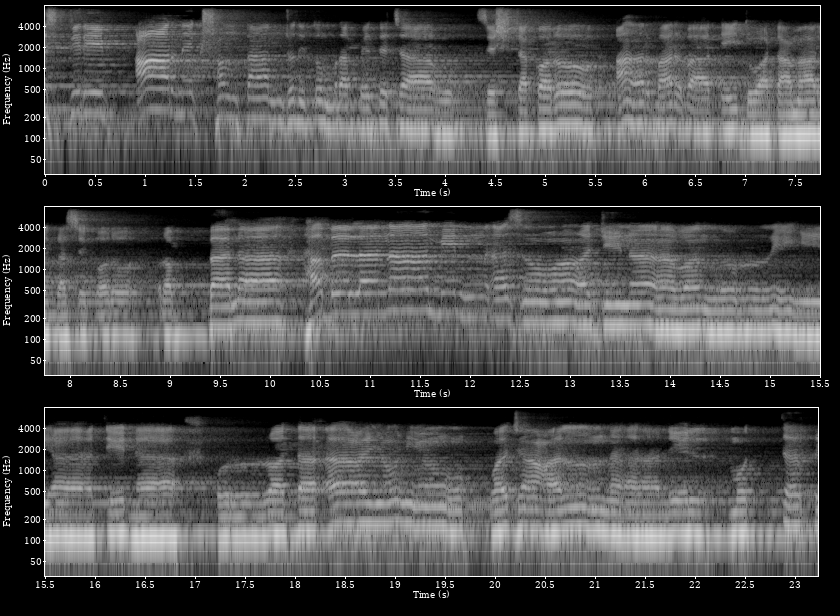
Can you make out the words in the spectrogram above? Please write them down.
স্ত্রী আর নেক সন্তান যদি তোমরা পেতে চাও, চেষ্টা করো আর বারবার এই দোয়াটা আমার কাছে করো। রব্বানা হাবলানা মিন আজওয়াজিনা ওয়া যুররিয়াতিনা কুররাতা আয়ুনিউ وجعلنا للمتقين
